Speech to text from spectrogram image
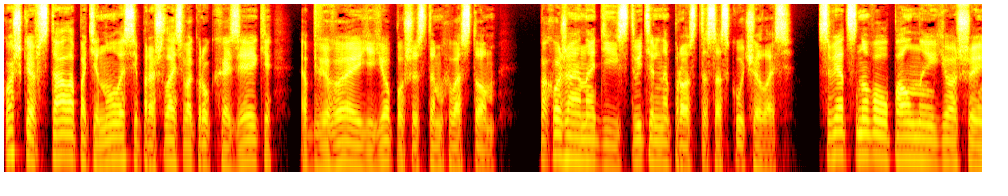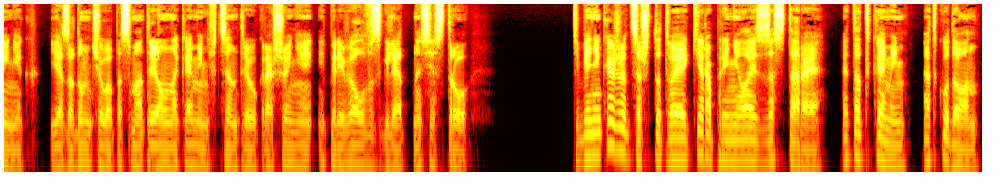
Кошка встала, потянулась и прошлась вокруг хозяйки, обвивая ее пушистым хвостом. Похоже, она действительно просто соскучилась. Свет снова упал на ее ошейник. Я задумчиво посмотрел на камень в центре украшения и перевел взгляд на сестру — «Тебе не кажется, что твоя Кира принялась за старое? Этот камень, откуда он?»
